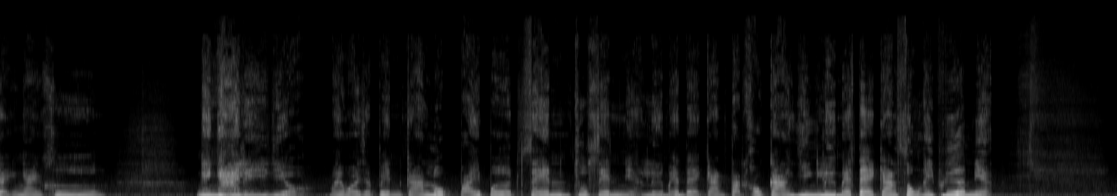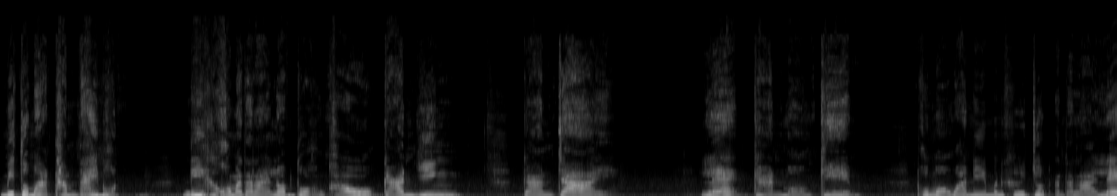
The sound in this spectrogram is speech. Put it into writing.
จะง่ายๆก็คือ ง่ายๆเลยทีเดียว ไม่ว่าจะเป็นการหลบไปเปิดเส้นสุดเส้นเนี่ย หรือแม้แต่การตัดเข้ากลางยิง หรือแม้แต่การส่งให้เพื่อนเนี่ย มิโตมะทำได้หมด นี่คือความอันตรายรอบตัวของเขา การยิง การจ่าย และการมองเกม ผมมองว่านี่มันคือจุดอันตราย และ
